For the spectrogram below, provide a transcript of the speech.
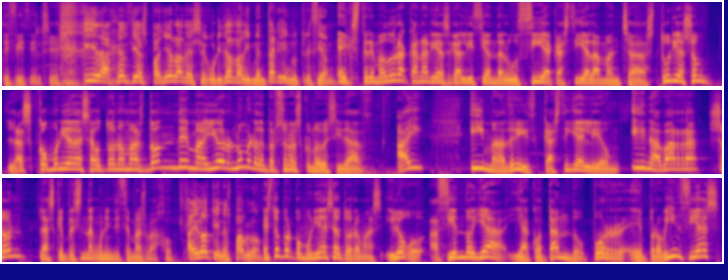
Difícil, sí. y la Agencia Española de Seguridad Alimentaria y Nutrición. Extremadura, Canarias, Galicia, Andalucía, Castilla-La Mancha, Asturias son las comunidades autónomas donde mayor número de personas con obesidad hay y Madrid, Castilla y León y Navarra son las que presentan un índice más bajo. Ahí lo tienes, Pablo. Esto por comunidades autónomas. Y luego, haciendo ya y acotando por eh, provincias,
